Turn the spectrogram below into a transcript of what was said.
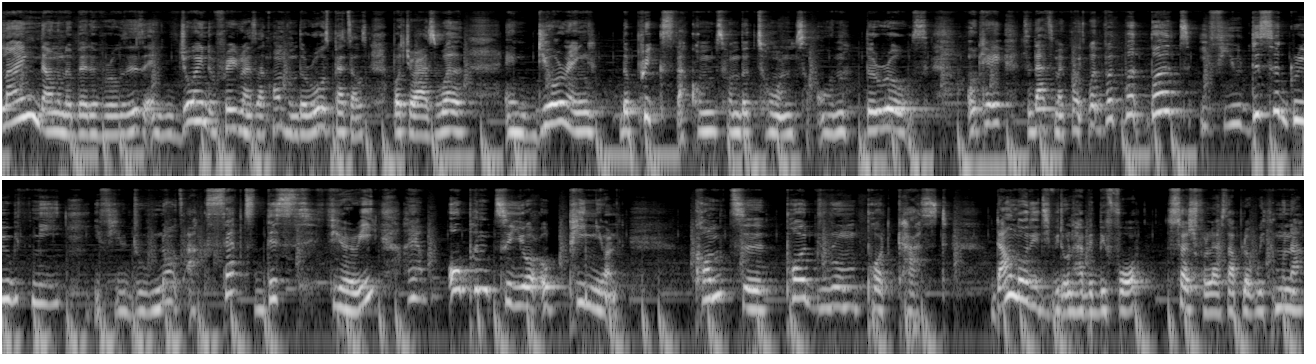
lying down on a bed of roses, enjoying the fragrance that comes from the rose petals, but you're as well enduring the pricks that comes from the thorns on the rose. Okay, so that's my point. But but but but if you disagree with me, if you do not accept this theory, I am open to your opinion come to Podroom Podcast. Download it if you don't have it before. Search for Lifestyle Plug with Muna.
